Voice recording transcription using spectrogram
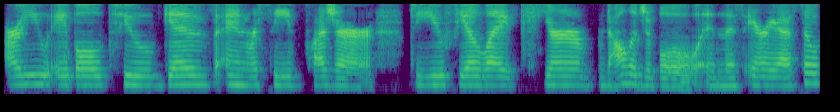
Are you able to give and receive pleasure? Do you feel like you're knowledgeable in this area? So,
